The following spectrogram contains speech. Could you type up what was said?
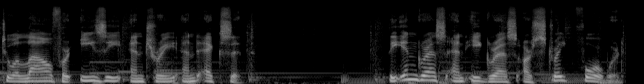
to allow for easy entry and exit. The ingress and egress are straightforward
